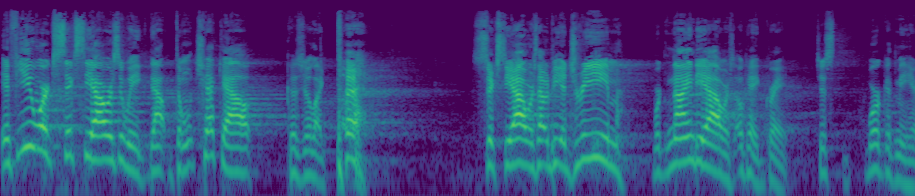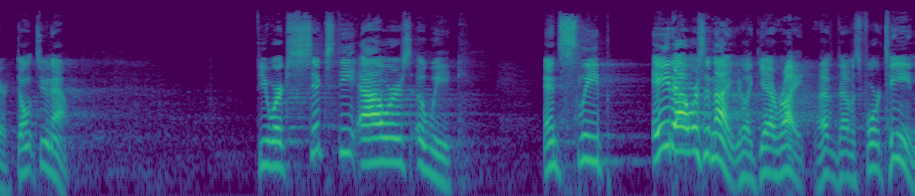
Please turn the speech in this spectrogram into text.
If you work 60 hours a week, now don't check out because you're like, 60 hours, that would be a dream. Work 90 hours. Okay, great. Just work with me here. Don't tune out. If you work 60 hours a week and sleep eight hours a night, you're like, yeah, right. That, that was 14.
